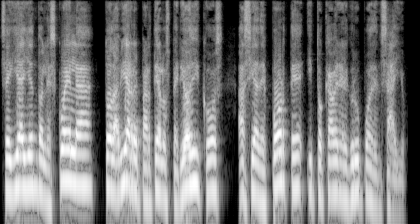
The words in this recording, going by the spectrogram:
Seguía yendo a la escuela, todavía repartía los periódicos, hacía deporte y tocaba en el grupo de ensayo.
